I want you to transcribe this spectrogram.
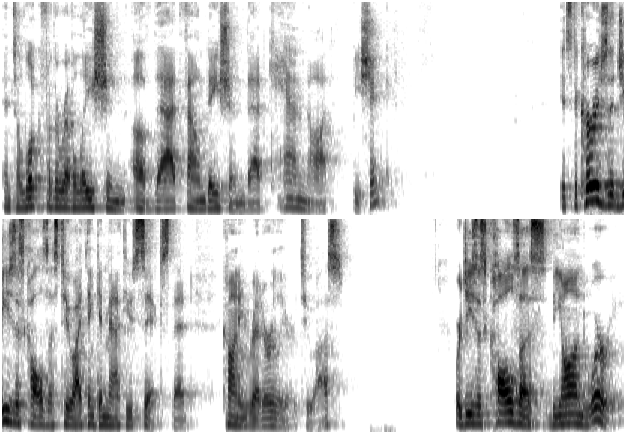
and to look for the revelation of that foundation that cannot be shaken. It's the courage that Jesus calls us to, I think, in Matthew 6, that Connie read earlier to us, where Jesus calls us beyond worry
